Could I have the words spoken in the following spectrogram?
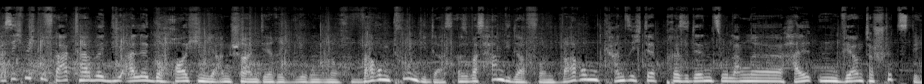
Was ich mich gefragt habe, die alle gehorchen ja anscheinend der Regierung noch. Warum tun die das? Also was haben die davon? Warum kann sich der Präsident so lange halten? Wer unterstützt den?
